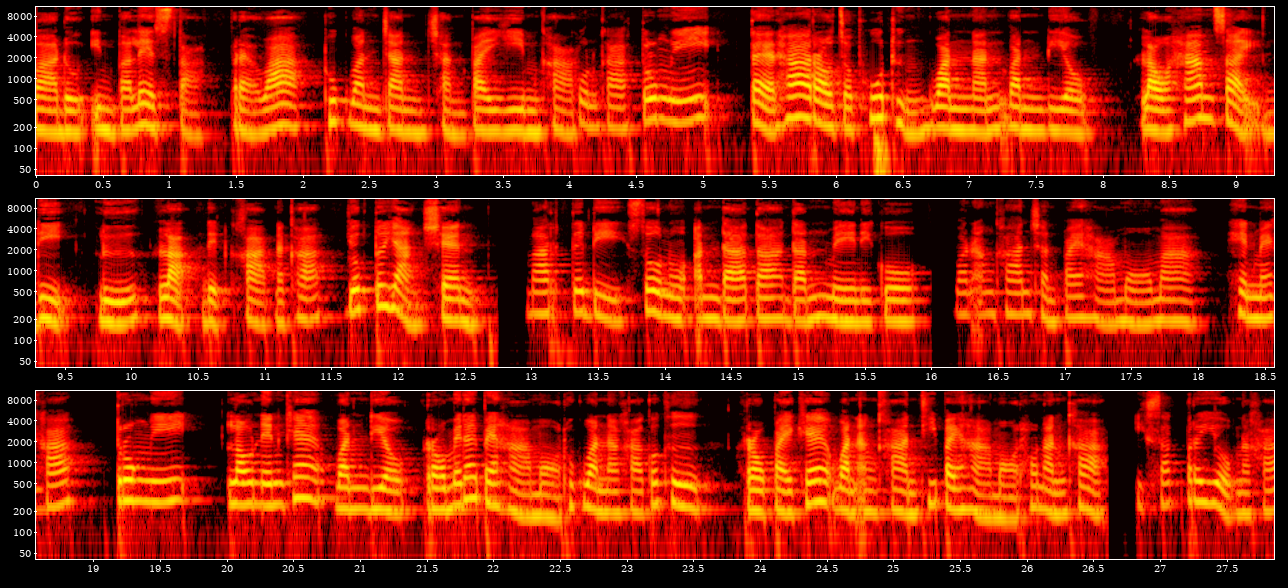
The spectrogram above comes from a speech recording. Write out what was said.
vado in palestra แปลว่าทุกวันจันทร์ฉันไปยิมค่ะคนคะตรงนี้ แต่ถ้าเราจะพูดถึงวันนั้นวันเดียว เราห้ามใส่ di หรือ la เด็ดขาดนะคะ ยกตัวอย่างเช่น martedì sono andata dal medico วันอังคารฉันไปหาหมอมา เห็นไหมคะ ตรงนี้ เราเน้นแค่วันเดียว เราไม่ได้ไปหาหมอทุกวันนะคะ ก็คือ เราไปแค่วันอังคารที่ไปหาหมอเท่านั้นค่ะ อีกสักประโยคนะคะ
